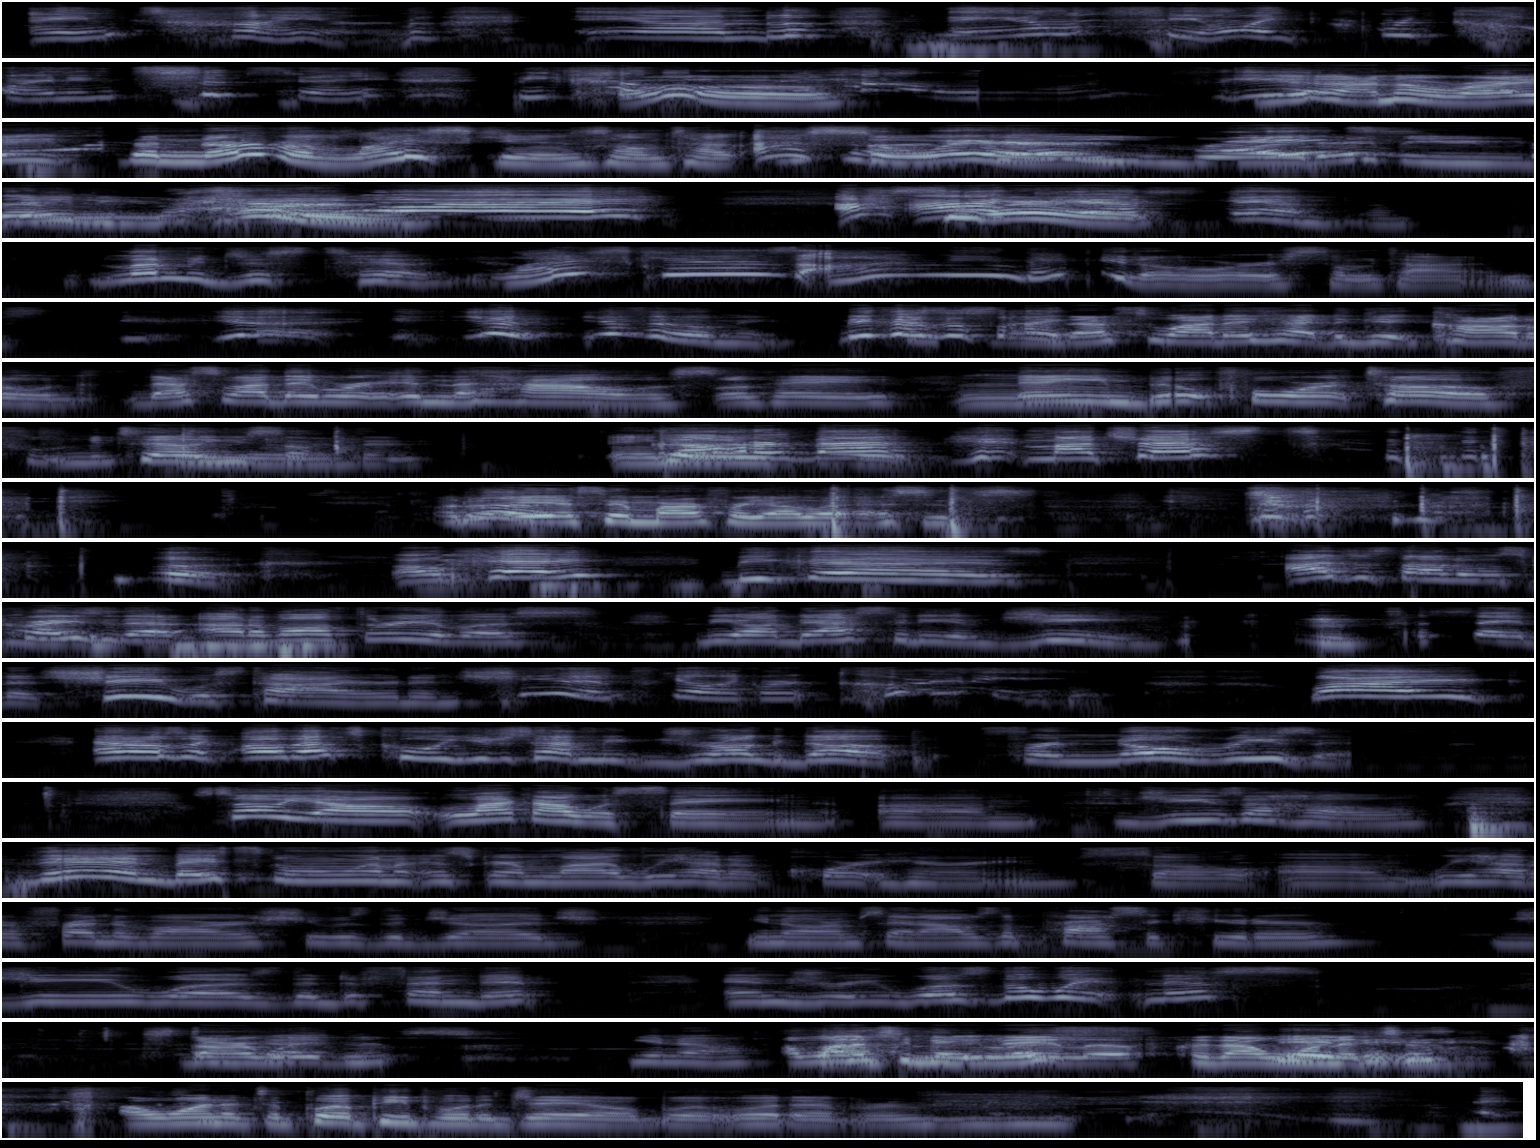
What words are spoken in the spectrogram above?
I'm tired and I don't feel like recording today because Oh, Yeah, I know, right? the nerve of light skin. Sometimes I I swear. tell you, boy, right? they be, they be. nerve. hurt. boy, I I swear. can't stand them. Let me just tell you. Light skins. I mean, they be the worst sometimes. Yeah, you, you, you feel me? Because it's like that's why they had to get coddled. That's why they were in the house. Okay, Mm. they ain't built for it tough. Let me tell you Mm. something. Ain't y'all heard that hit my chest. For the ASMR for y'all asses. Look, okay, because I just thought it was crazy that out of all three of us, the audacity of G Mm. to say that she was tired and she didn't feel like recording, like, and I was like, oh, that's cool. You just had me drugged up for no reason. So y'all, like I was saying, um, G's a hoe. Then basically when we went on Instagram Live, we had a court hearing. So um, we had a friend of ours. She was the judge. You know what I'm saying? I was the prosecutor. G was the defendant, and Dree was the witness. Star Okay. witness. You know, I wanted to be the bailiff. bailiff because I wanted to. I wanted to put people to jail, but whatever.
